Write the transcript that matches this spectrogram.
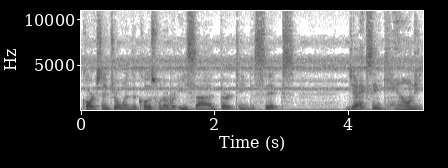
Clark Central wins a close one over Eastside thirteen to six. Jackson County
